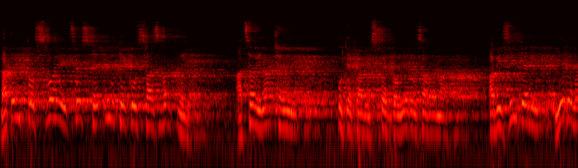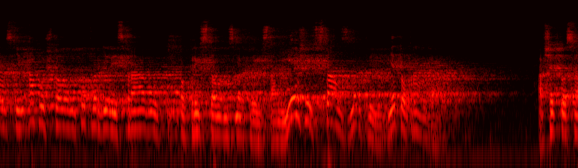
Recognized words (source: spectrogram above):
Na tejto svojej ceste úteku sa zvrtli a celý nadšení utekali späť do Jeruzalema, aby zídeným jedenáctim apoštolom potvrdili správu o Kristovom zmrtvých staní. Ježiš stal z mŕtvych, je to pravda. A všetko sa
